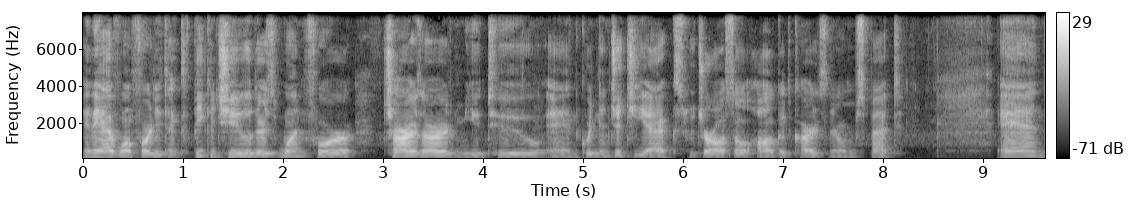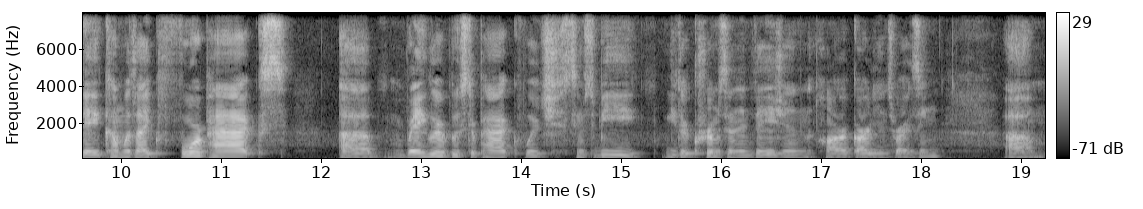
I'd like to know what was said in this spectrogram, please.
And they have one for Detective Pikachu. There's one for Charizard, Mewtwo, and Greninja GX, which are also all good cards in their own respect. And they come with like four packs, uh, regular booster pack, which seems to be either Crimson Invasion or Guardians Rising. Um,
